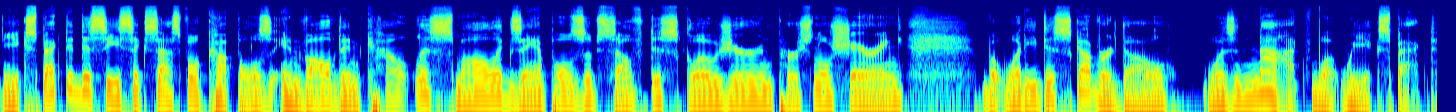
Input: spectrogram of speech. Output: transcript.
He expected to see successful couples involved in countless small examples of self disclosure and personal sharing, but what he discovered, though, was not what we expect.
